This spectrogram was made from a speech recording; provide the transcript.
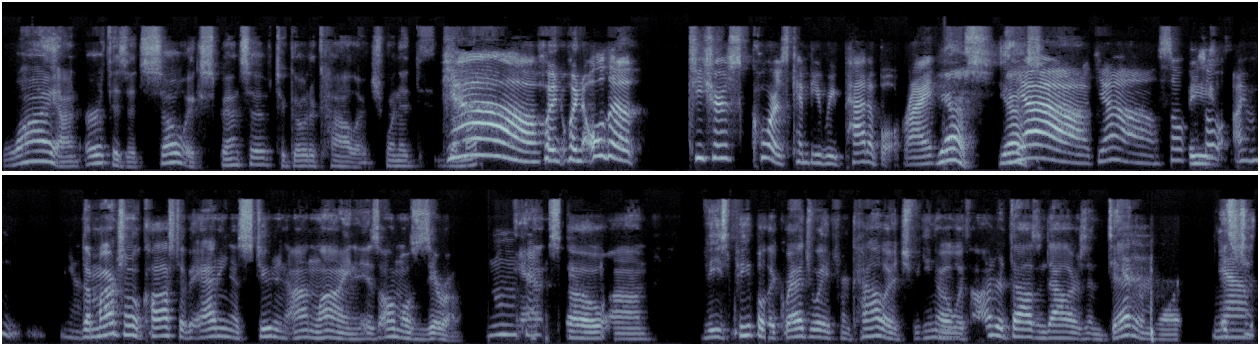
why on earth is it so expensive to go to college when it Yeah, when when all the teachers' course can be repeatable, right? yes, yes. Yeah, yeah. So The- so I'm yeah. The marginal cost of adding a student online is almost zero. Mhm. And so um, these people that graduate from college, you know, Mm. with a hundred thousand dollars in debt or more, it's just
